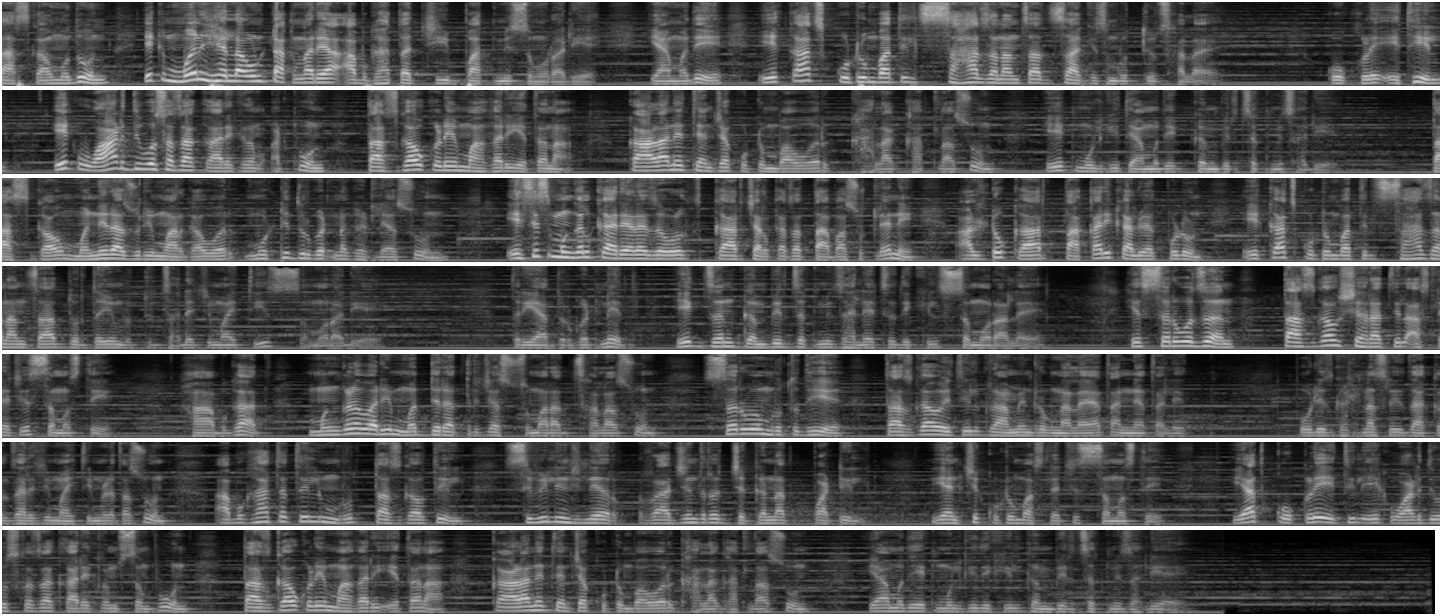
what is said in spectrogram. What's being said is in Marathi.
तासगावमधून एक मन हेलावून टाकणाऱ्या अपघाताची बातमी समोर आली आहे. यामध्ये एकाच कुटुंबातील सहा जणांचा जागीच मृत्यू झाला आहे कोकळे येथील एक वाढदिवसाचा कार्यक्रम आटपून तासगावकडे माघारी येताना काळाने त्यांच्या कुटुंबावर घाला घातला असून एक मुलगी त्यामध्ये गंभीर जखमी झाली आहे. तासगाव मनेराजुरी मार्गावर मोठी दुर्घटना घडली असून एस एस मंगल कार्यालयाजवळ कार चालकाचा ताबा सुटल्याने आल्टो कार ताकारी कालव्यात पडून एकाच कुटुंबातील सहा जणांचा दुर्दैवी मृत्यू झाल्याची माहिती समोर आली आहे. तर या दुर्घटनेत एक जण गंभीर जखमी झाल्याचं देखील समोर आलं आहे हे सर्वजण तासगाव शहरातील असल्याचे समजते. हा अपघात मंगळवारी मध्यरात्रीच्या सुमारास झाला असून सर्व मृतदेह तासगाव येथील ग्रामीण रुग्णालयात आणण्यात आलेत. पोलीस घटनास्थळी दाखल झाल्याची माहिती मिळत असून अपघातातील मृत तासगावतील सिव्हिल इंजिनियर राजेंद्र जगन्नाथ पाटील यांचे कुटुंब असल्याचे समजते. यात कोकळे येथील एक वाढदिवसाचा कार्यक्रम संपवून तासगावकडे माघारी येताना काळाने त्यांच्या कुटुंबावर घाला घातला असून यामध्ये एक मुलगी देखील गंभीर जखमी झाली आहे.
